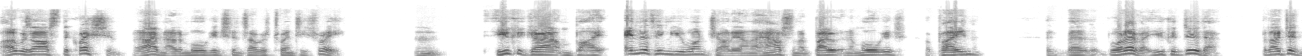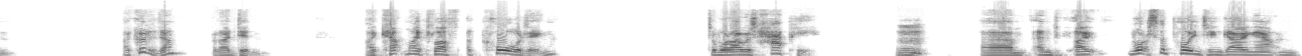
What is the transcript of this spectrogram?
I was asked the question. I haven't had a mortgage since I was 23. Mm. You could go out and buy anything you want, Charlie, on a house and a boat and a mortgage, a plane, uh, whatever. You could do that. But I didn't. I could have done, but I didn't. I cut my cloth according to what I was happy. Mm. Um, and I, what's the point in going out and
